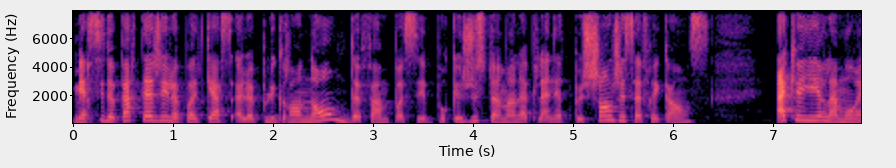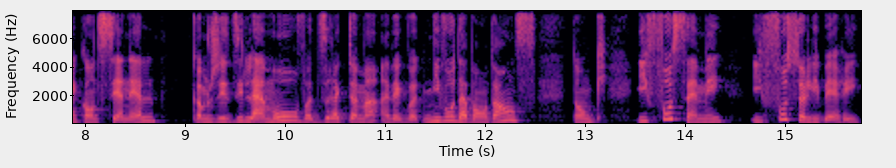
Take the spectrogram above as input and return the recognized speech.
Merci de partager le podcast à le plus grand nombre de femmes possible pour que justement la planète puisse changer sa fréquence, accueillir l'amour inconditionnel. Comme je l'ai dit, l'amour va directement avec votre niveau d'abondance. Donc, il faut s'aimer, il faut se libérer,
